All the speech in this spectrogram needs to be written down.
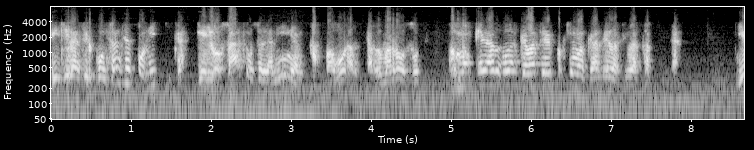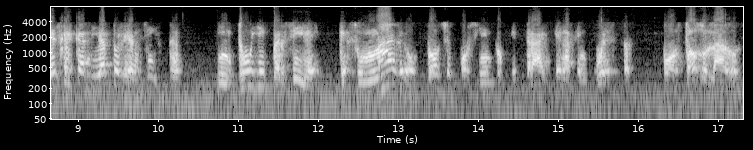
Y si las circunstancias políticas que los astros se le alinean a favor a Ricardo Barroso, pues no queda duda que va a ser el próximo alcalde de la ciudad capital. Y es que el candidato aliancista intuye y percibe que su magro 12% que trae en las encuestas por todos lados,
